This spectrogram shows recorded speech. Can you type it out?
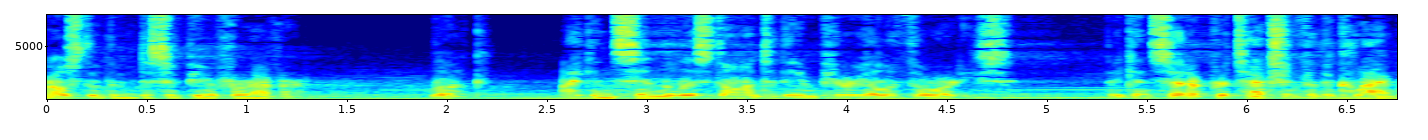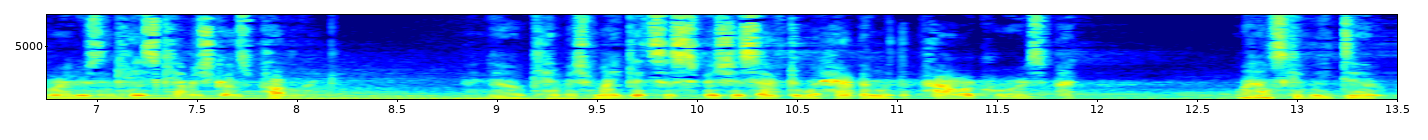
Most of them disappear forever. Look, I can send the list on to the Imperial authorities. They can set up protection for the collaborators in case Kemish goes public. I know Kemish might get suspicious after what happened with the power cores, but what else can we do?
